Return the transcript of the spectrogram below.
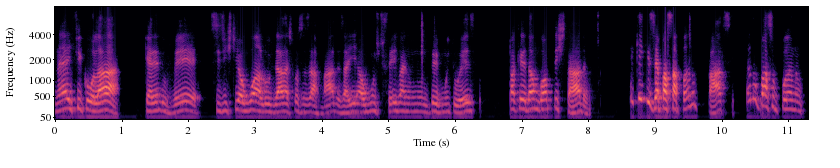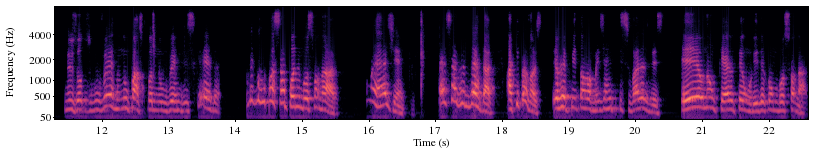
né? E ficou lá querendo ver se existia alguma luz lá nas Forças Armadas. Aí alguns fez, mas não teve muito êxito, para querer dar um golpe de Estado. E quem quiser passar pano, passe. Eu não passo pano nos outros governos, não passo pano no governo de esquerda. Por que eu vou passar pano em Bolsonaro? Não é, gente. Essa é a grande verdade. Aqui para nós, eu repito novamente, já repeti isso várias vezes. Eu não quero ter um líder como Bolsonaro.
